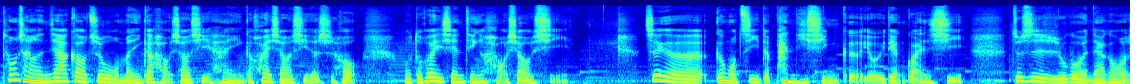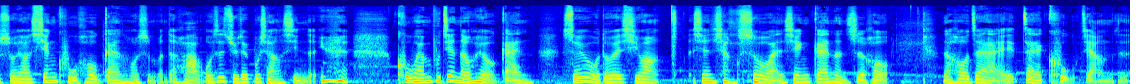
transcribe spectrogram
通常人家告知我们一个好消息和一个坏消息的时候，我都会先听好消息。这个跟我自己的叛逆性格有一点关系，就是如果人家跟我说要先苦后甘或什么的话，我是绝对不相信的，因为苦完不见得会有甘，所以我都会希望先享受完，先甘了之后，然后再来再来苦这样子。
